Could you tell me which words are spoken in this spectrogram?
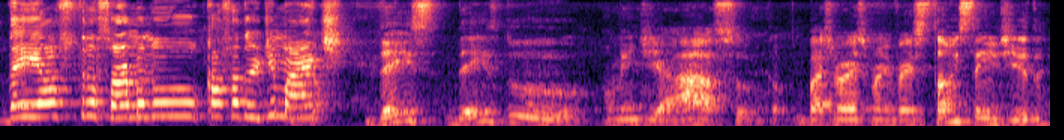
Daí ela se transforma no caçador de Marte. Desde, desde o Homem de Aço, Batman vs Superman versão estendida,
